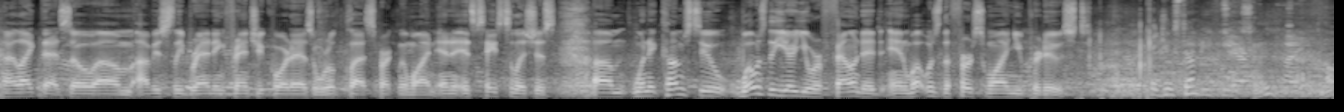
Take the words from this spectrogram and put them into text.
I like that. So um, obviously branding Franciacorta as a world-class sparkling wine, and it tastes delicious. Um, when it comes to what was the year you were founded, and what was the first wine you produced? È giusto? No,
